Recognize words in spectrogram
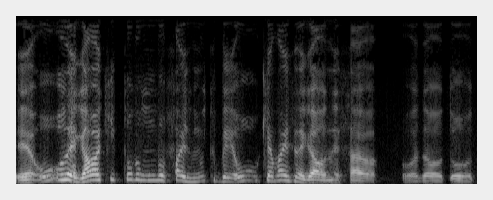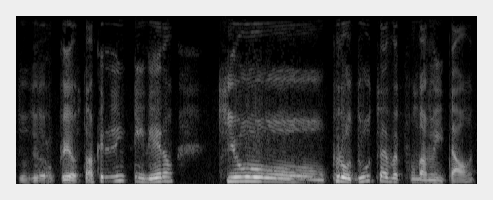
é, o, o, legal é que todo mundo faz muito bem. O que é mais legal nessa do, do, dos europeus, tal, que eles entenderam que o produto é fundamental.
